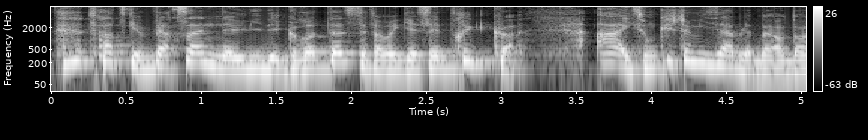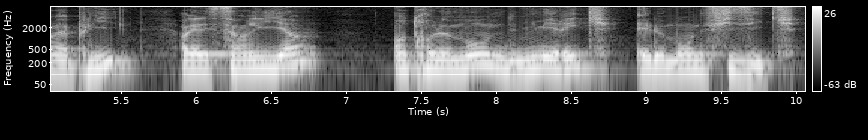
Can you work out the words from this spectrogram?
Parce que personne n'a eu l'idée grotesque de fabriquer ces trucs, quoi. Ah, ils sont customisables. Bah, alors, dans l'appli, regardez, c'est un lien entre le monde numérique et le monde physique.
